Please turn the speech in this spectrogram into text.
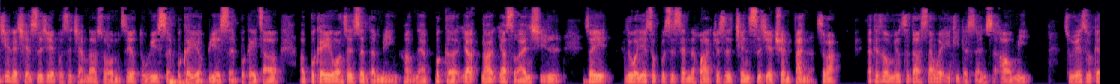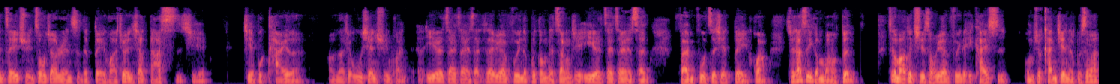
诫的前世界不是讲到说我们只有独一神，不可以有别神，不可以造啊，不可以妄称神的名，好，那不可要，然后要守安息日。所以如果耶稣不是神的话，就是全世界全犯了，是吧？那可是我们又知道三位一体的神是奥秘，主耶稣跟这一群宗教人士的对话就很像打死结，解不开了。好，那就无限循环，一而再，再而三，在约翰福音的不同的章节，一而再，再而三，反复这些对话，所以它是一个矛盾。这个矛盾其实从约翰福音的一开始，我们就看见了，不是吗？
